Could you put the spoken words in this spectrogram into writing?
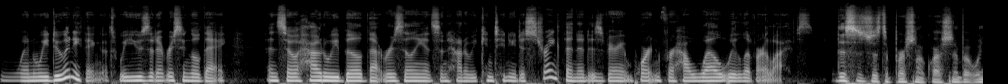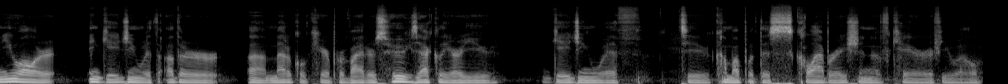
when we do anything. We use it every single day. And so how do we build that resilience and how do we continue to strengthen it is very important for how well we live our lives. This is just a personal question, but when you all are engaging with other uh, medical care providers, who exactly are you engaging with to come up with this collaboration of care, if you will?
